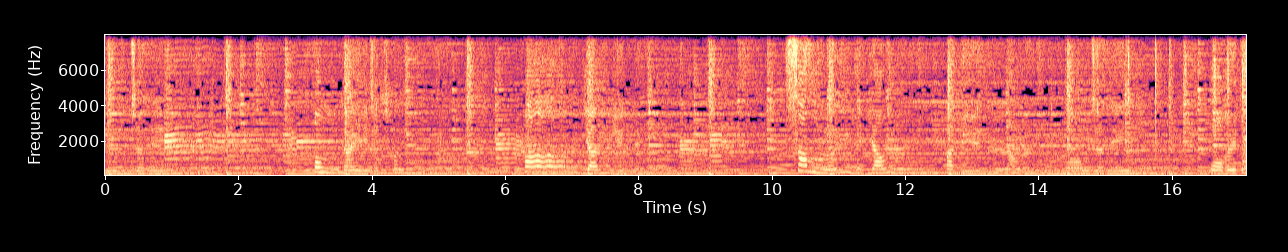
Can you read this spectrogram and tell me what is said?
伴着你，风继续吹，不忍远离，心里亦有泪，不愿流泪望着你。过去多少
